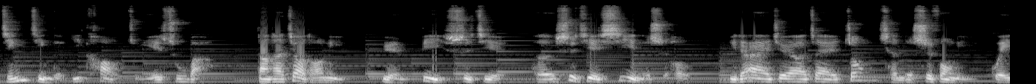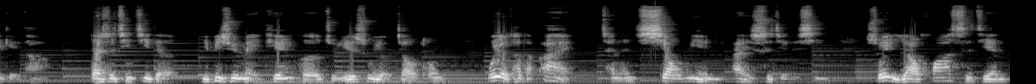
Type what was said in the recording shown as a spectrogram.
紧紧地依靠主耶稣吧。当他教导你远避世界和世界吸引的时候，你的爱就要在忠诚的侍奉里归给他。但是，请记得，你必须每天和主耶稣有交通，唯有他的爱才能消灭你爱世界的心。所以，要花时间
